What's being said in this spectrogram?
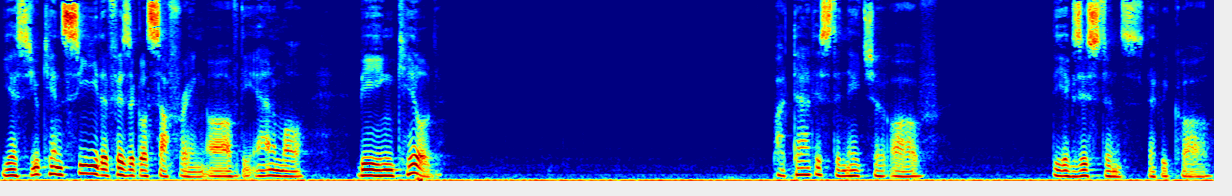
Yes, you can see the physical suffering of the animal being killed But that is the nature of the existence that we call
